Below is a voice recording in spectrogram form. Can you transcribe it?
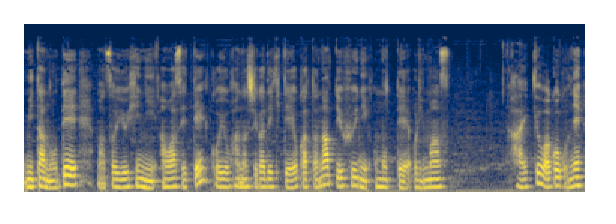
見たので、まあ、そういう日に合わせてこういうお話ができてよかったなっていう風に思っております。はい、今日は午後ね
